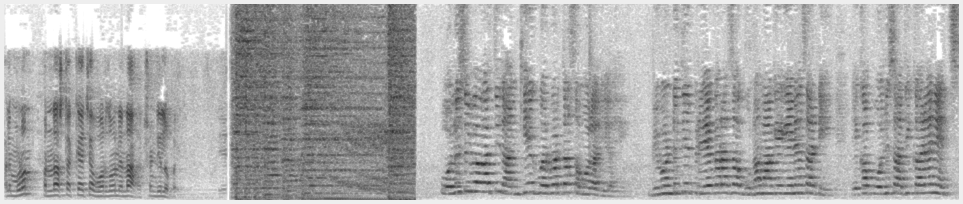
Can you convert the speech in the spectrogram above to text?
आणि म्हणून पन्नास टक्क्याच्या वर जाऊन यांना आरक्षण दिलं पाहिजे. पोलीस विभागातील आणखी एक बर्बरता समोर आली आहे. भिवंडीतील प्रियकराचा गुन्हा मागे घेण्यासाठी एका पोलीस अधिकाऱ्यानेच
